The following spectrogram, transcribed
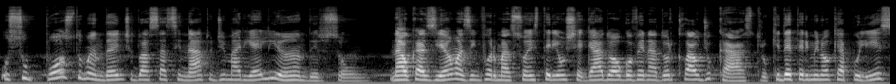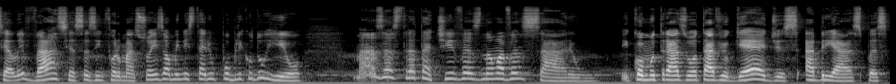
o suposto mandante do assassinato de Marielle Anderson. Na ocasião, as informações teriam chegado ao governador Cláudio Castro, que determinou que a polícia levasse essas informações ao Ministério Público do Rio. Mas as tratativas não avançaram. E como traz o Otávio Guedes, abre aspas,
